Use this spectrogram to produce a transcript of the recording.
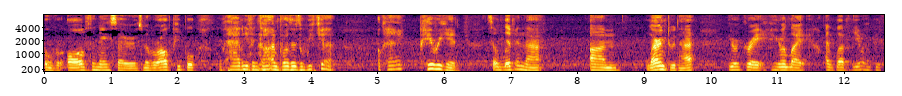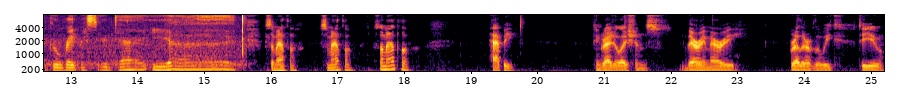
over all of the naysayers and over all the people who haven't even gotten brother of the week yet. Okay? Period. So live in that. Um, learn through that. You're great. You're light. I love you. I hope you have a great rest of your day. Yeah. Samantha, Samantha, Samantha. Happy. Congratulations. Very merry brother of the week to you.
